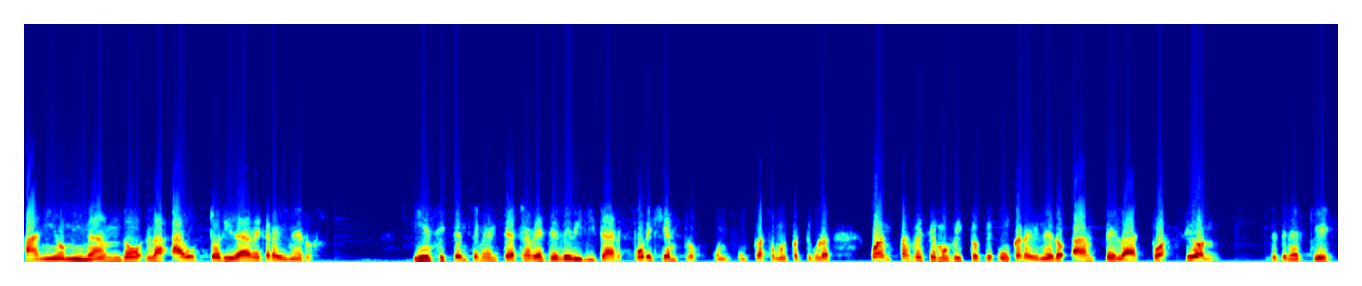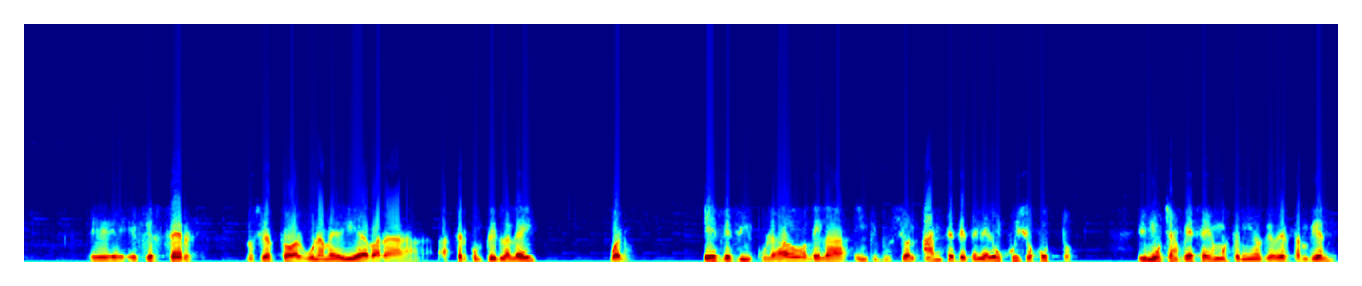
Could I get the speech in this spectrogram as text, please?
han la autoridad de carabineros insistentemente a través de debilitar. Por ejemplo, un, caso muy particular, ¿cuántas veces hemos visto que un carabinero ante la actuación de tener que eh, ejercer, ¿no es cierto?, alguna medida para hacer cumplir la ley, bueno, es desvinculado de la institución antes de tener un juicio justo. Y muchas veces hemos tenido que ver también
